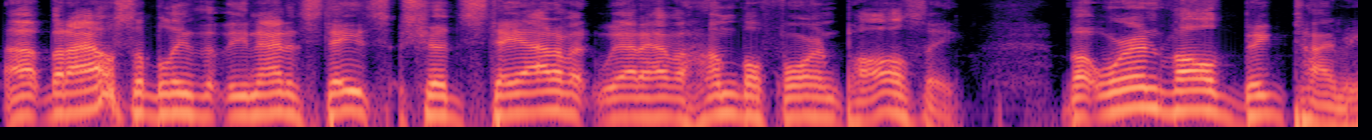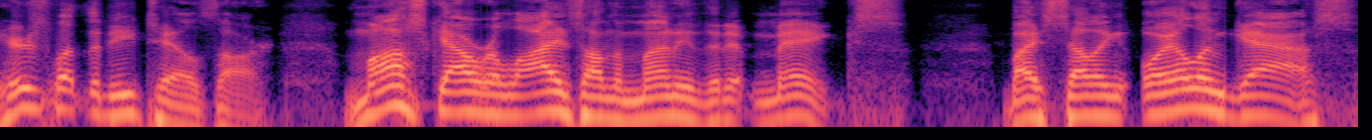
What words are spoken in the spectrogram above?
Uh, but I also believe that the United States should stay out of it. We ought to have a humble foreign policy but we're involved big time. Here's what the details are Moscow relies on the money that it makes by selling oil and gas,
